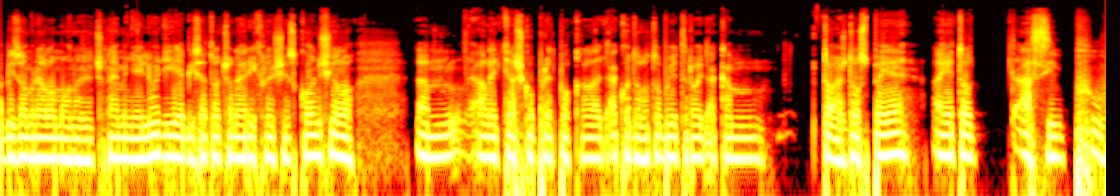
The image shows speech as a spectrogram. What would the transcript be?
aby zomrelo možno, že čo najmenej ľudí, aby sa to čo najrychlejšie skončilo um, ale ťažko predpokladať, ako dlho to bude trvať a kam to až dospeje. A je to asi pú,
